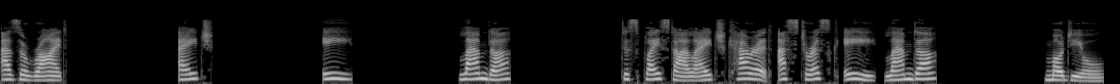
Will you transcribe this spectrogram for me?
as a right H E lambda display style H caret asterisk E lambda module.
